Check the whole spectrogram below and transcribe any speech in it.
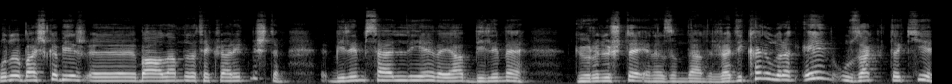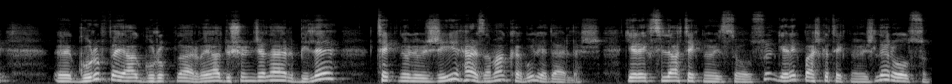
Bunu başka bir e, bağlamda da tekrar etmiştim. Bilimselliğe veya bilime görünüşte en azından radikal olarak en uzaktaki e, grup veya gruplar veya düşünceler bile teknolojiyi her zaman kabul ederler. Gerek silah teknolojisi olsun, gerek başka teknolojiler olsun.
